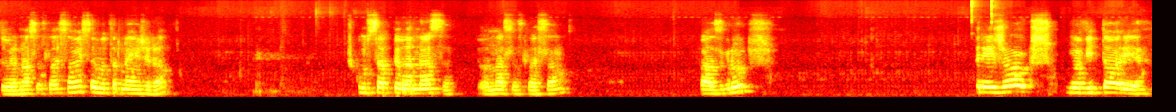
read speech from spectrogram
Sobre a nossa seleção e sobre o torneio em geral. Vamos começar pela nossa, pela nossa seleção. Fase grupos. Três jogos, uma vitória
